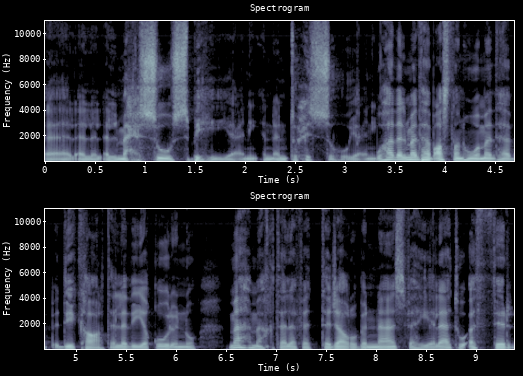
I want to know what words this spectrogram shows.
المحسوس به يعني أن أن تحسه يعني. وهذا المذهب أصلا هو مذهب ديكارت الذي يقول أنه مهما اختلفت تجارب الناس فهي لا تؤثر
